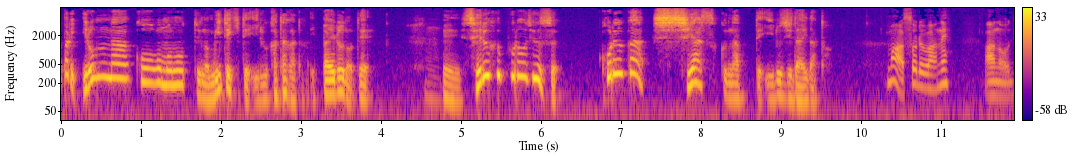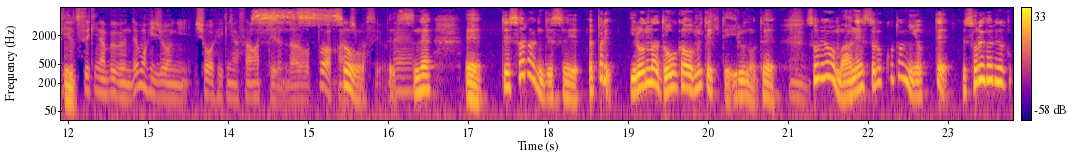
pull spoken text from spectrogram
やっぱりいろんな、こう、ものっていうのを見てきている方々がいっぱいいるので、えーセルフプロデュース、これがしやすくなっている時代だと。まあ、それはね、あの技術的な部分でも非常に障壁が下がっているんだろうとは感じますよね。そうですね。えーで、さらにですね、やっぱりいろんな動画を見てきているので、うんそれを真似することによって、それなりのク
